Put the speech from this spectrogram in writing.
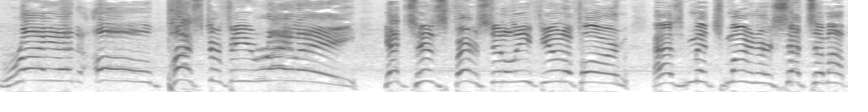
Ryan O'Postrophe Riley gets his first in a Leaf uniform as Mitch Marner sets him up.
